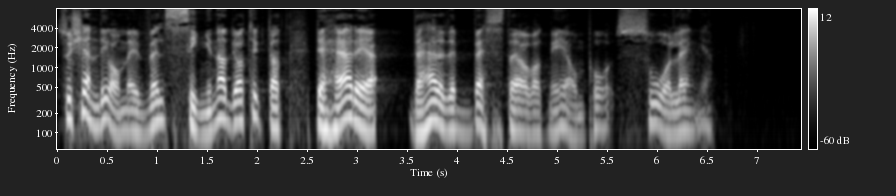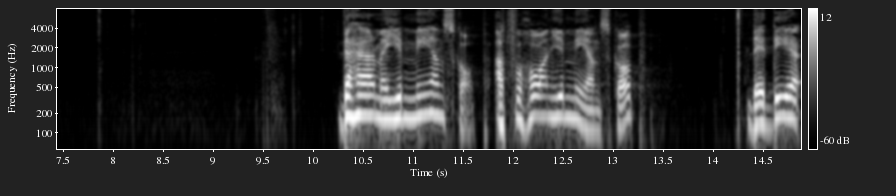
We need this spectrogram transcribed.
så kände jag mig välsignad. Jag tyckte att det här är det, här är det bästa jag varit med om på så länge. Det här med gemenskap, att få ha en gemenskap, det är det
